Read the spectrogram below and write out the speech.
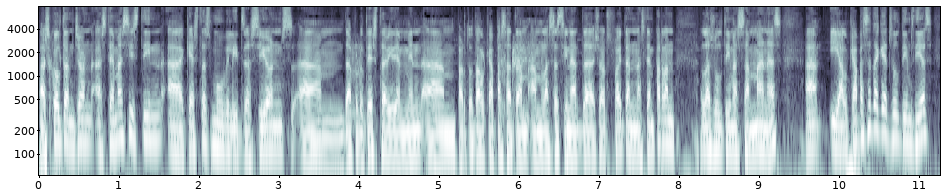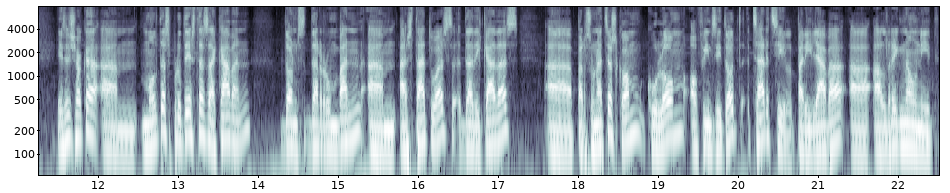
Escolta'm, John, estem assistint a aquestes mobilitzacions um, de protesta, evidentment, um, per tot el que ha passat amb, amb l'assassinat de George Floyd. En n'estem parlant les últimes setmanes. Uh, I el que ha passat aquests últims dies és això que um, moltes protestes acaben doncs, derrumbant um, estàtues dedicades a personatges com Colom o fins i tot Churchill perillava uh, al Regne Unit.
